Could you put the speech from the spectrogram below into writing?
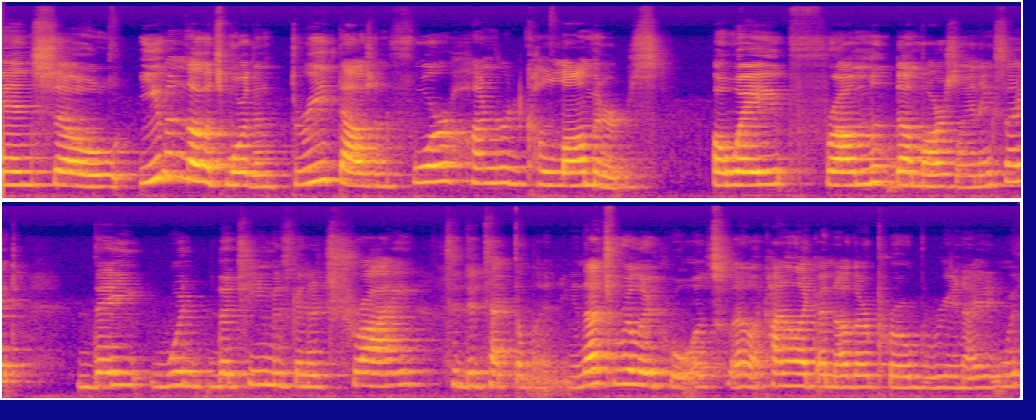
And so, even though it's more than 3,400 kilometers away from the Mars landing site, they would the team is going to try to detect the landing, and that's really cool. It's uh, kind of like another probe reuniting with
